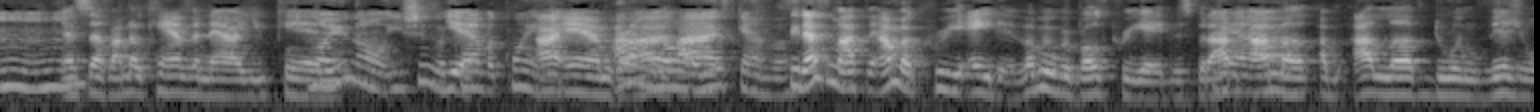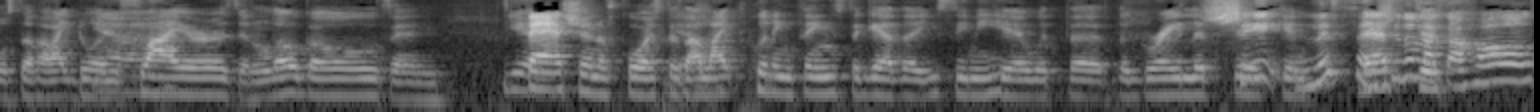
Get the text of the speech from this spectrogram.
Mm-hmm. and stuff. I know Canva now you can. No, you know, you she's a Yeah, Canva queen. I am. I don't girl. know how I- to use Canva. See, that's my thing. I'm a creative. I mean, we're both creatives, but I'm, Yeah. I'm a. I love doing visual stuff. I like doing Yeah. flyers and logos and Yeah. fashion, of course, because Yeah. I like putting things together. You see me here with the the gray lipstick She and listen. She look like a whole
